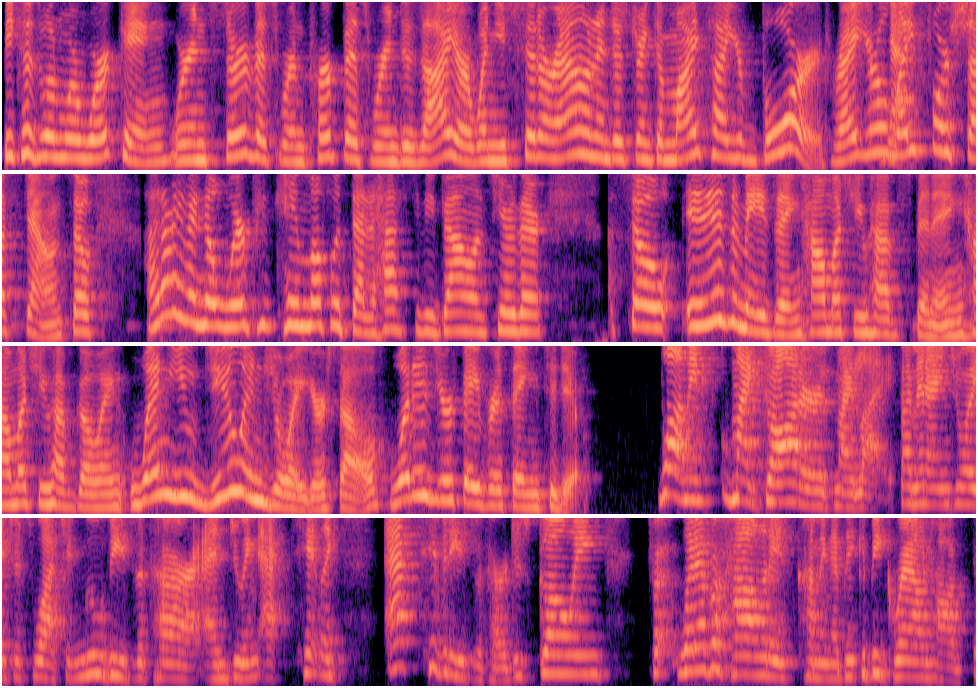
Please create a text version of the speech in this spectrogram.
Because when we're working, we're in service, we're in purpose, we're in desire. When you sit around and just drink a Mai Tai, you're bored, right? Your yeah. life force shuts down. So I don't even know where people came up with that. It has to be balanced here, there. So it is amazing how much you have spinning, how much you have going. When you do enjoy yourself, what is your favorite thing to do? Well, I mean, my daughter is my life. I mean, I enjoy just watching movies with her and doing acti- like activities with her, just going whatever holidays coming up. It could be Groundhog's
